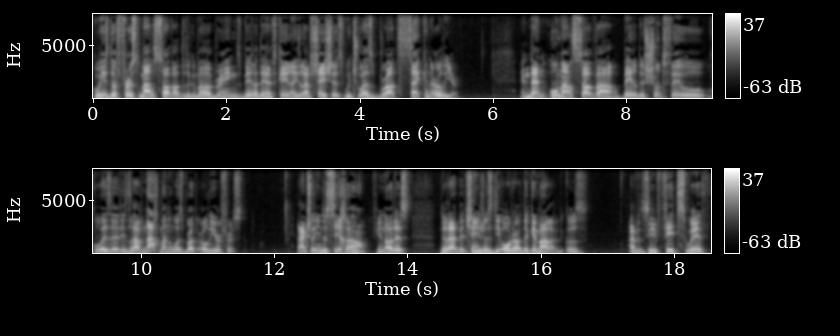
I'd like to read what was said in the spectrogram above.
Who is the first Mar Sovar that the Gemara brings? Bera de Hefkera is Rav Sheshes, which was brought second earlier. And then Umar Sovar, Bera de Shutfeu, who is it? Is Rav Nachman, who was brought earlier first. Actually, in the Sikha, if you notice, the Rebbe changes the order of the Gemara, because obviously it fits with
